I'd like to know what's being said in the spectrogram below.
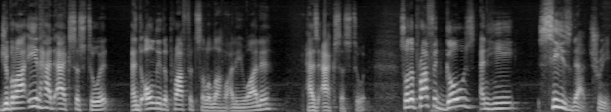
Jibra'il had access to it, and only the Prophet has access to it. So the Prophet goes and he sees that tree.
